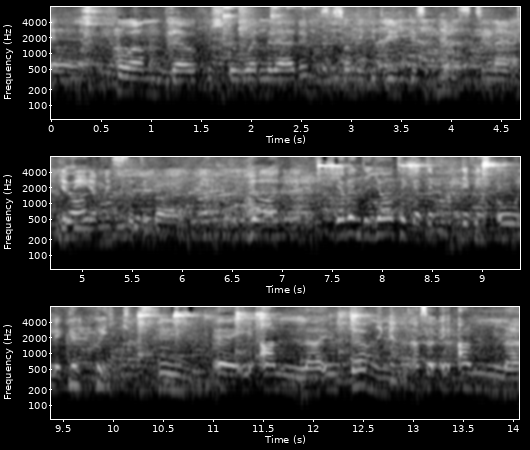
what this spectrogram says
eh, få andra att förstå eller är det liksom som vilket yrke som helst som är akademiskt att det bara Jag, jag vet inte, jag tycker att det, det finns olika skikt eh, i alla utövningar. Alltså i alla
